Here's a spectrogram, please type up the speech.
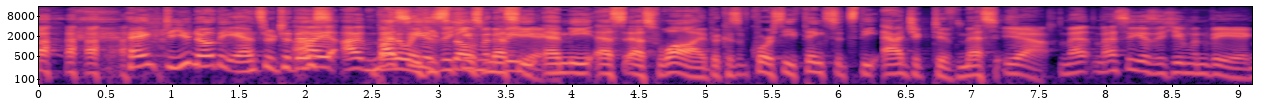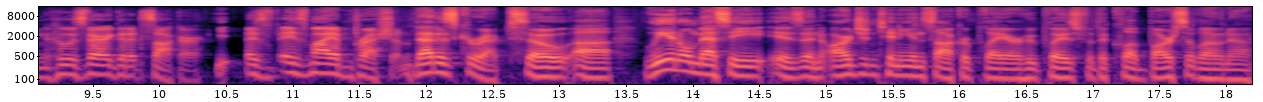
Hank, do you know the answer to this? I, I, By the way, he is spells Messi. M E S S Y because, of course, he thinks it's the adjective Messi. Yeah, Me- Messi is a human being who is very good at soccer. Is is my impression. That is correct. So, uh, Lionel Messi is an Argentinian soccer player who plays for the club Barcelona.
